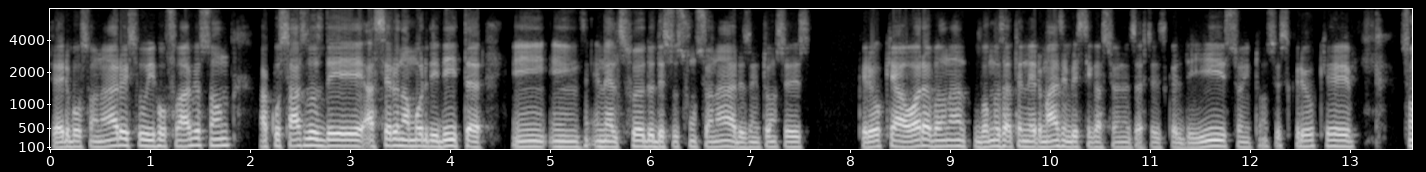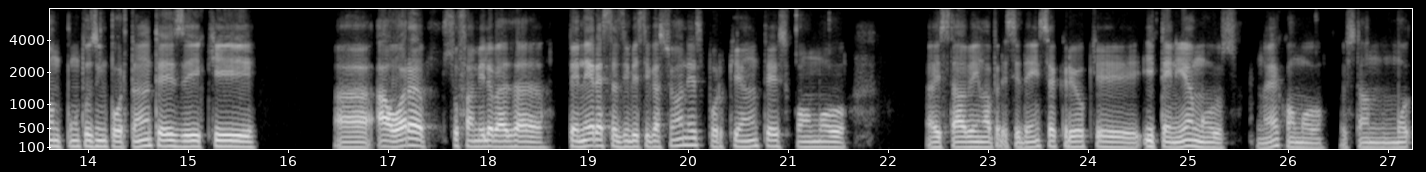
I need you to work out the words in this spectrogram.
Jair Bolsonaro y su hijo Flavio son acusados de hacer una mordidita en, en, en el sueldo de sus funcionarios. Entonces, creo que ahora van a, vamos a tener más investigaciones acerca de eso. Entonces, creo que son puntos importantes y que uh, ahora su familia va a tener estas investigaciones porque antes, como estava la presidência, creio que, e teníamos, né, como estão,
